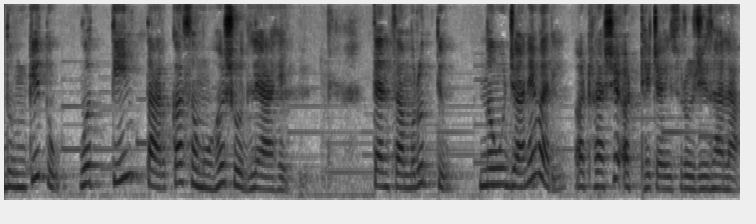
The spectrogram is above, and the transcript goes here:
धूमकेतू व तीन तारकासमूह शोधले आहेत. त्यांचा मृत्यू नऊ जानेवारी अठराशे अठ्ठेचाळीस रोजी झाला.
